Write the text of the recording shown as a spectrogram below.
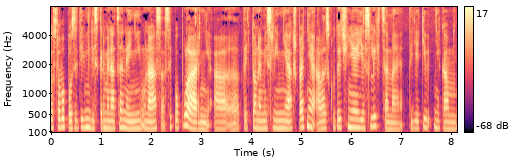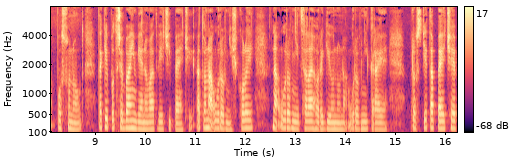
to slovo pozitivní diskriminace není u nás asi populární a e, teď to nemyslím nějak špatně, ale skutečně, jestli chceme ty děti někam posunout, tak je potřeba jim věnovat větší péči. A to na úrovni školy, na úrovni celého regionu, na úrovni kraje. Prostě ta péče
